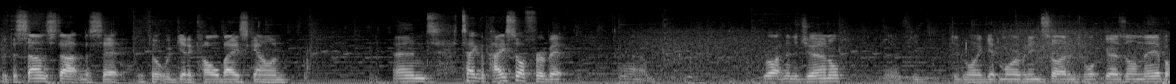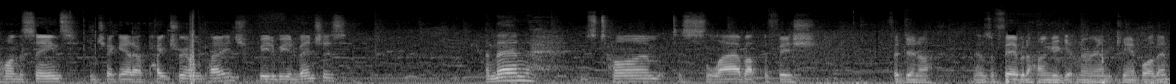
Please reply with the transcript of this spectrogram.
With the sun starting to set, we thought we'd get a coal base going and take the pace off for a bit. Um, writing in the journal. Uh, if you did want to get more of an insight into what goes on there behind the scenes, you can check out our Patreon page, B2B Adventures. And then it was time to slab up the fish for dinner. There was a fair bit of hunger getting around the camp by then.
